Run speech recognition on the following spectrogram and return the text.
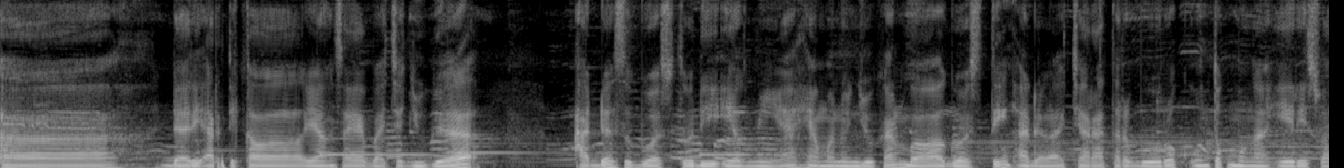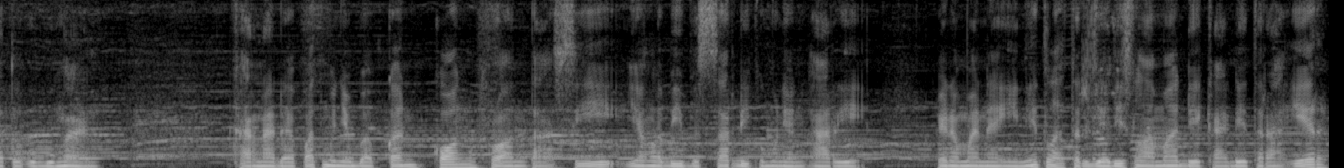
uh, dari artikel yang saya baca juga ada sebuah studi ilmiah yang menunjukkan bahwa ghosting adalah cara terburuk untuk mengakhiri suatu hubungan karena dapat menyebabkan konfrontasi yang lebih besar di kemudian hari. Fenomena ini telah terjadi selama dekade terakhir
